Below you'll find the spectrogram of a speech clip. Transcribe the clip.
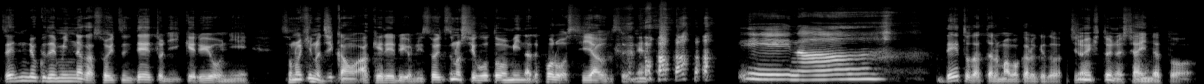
全力でみんながそいつにデートに行けるように、その日の時間を空けれるように、そいつの仕事をみんなでフォローし合うんですよね。いいなぁ。デートだったらまあわかるけど、うちの一人の社員だと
